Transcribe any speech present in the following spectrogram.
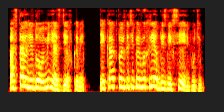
Оставили дома меня с девками. И как только теперь мы хлеб без них сеять будем?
